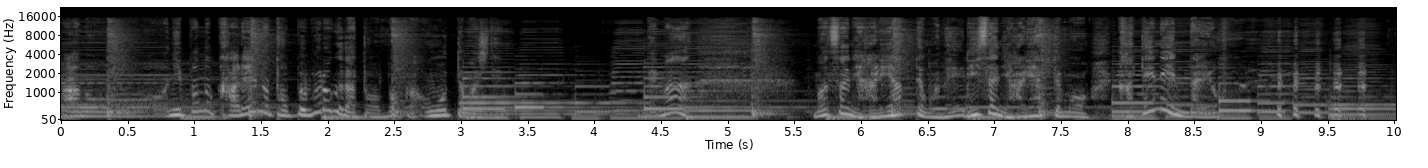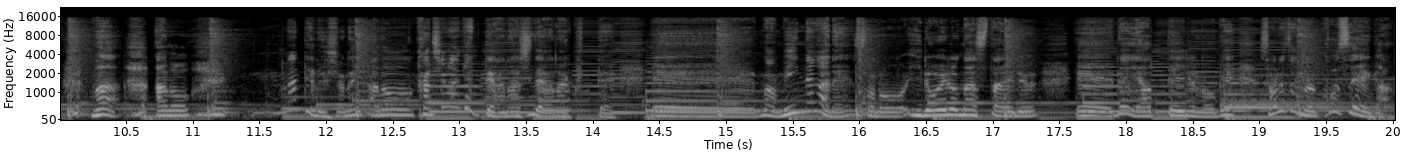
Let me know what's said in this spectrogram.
あのー、日本のカレーのトップブログだと僕は思ってまして。でまあ松さんに張り合ってもねリサに張り合っても勝てねえんだよ。まああのなんて言うんでしょうね。あの勝ち負けって話ではなくて、えーまあ、みんながねそのいろいろなスタイル、えー、でやっているのでそれぞれの個性が、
